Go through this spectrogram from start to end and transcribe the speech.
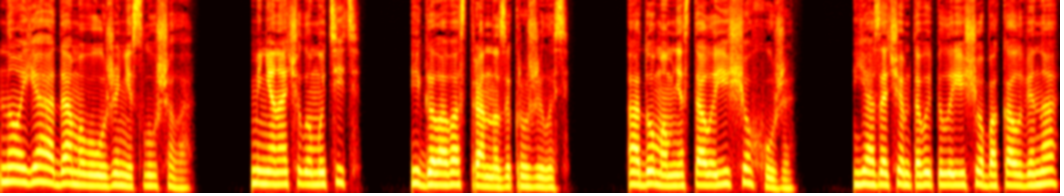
Но я Адамова уже не слушала. Меня начало мутить, и голова странно закружилась. А дома мне стало еще хуже. Я зачем-то выпила еще бокал вина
